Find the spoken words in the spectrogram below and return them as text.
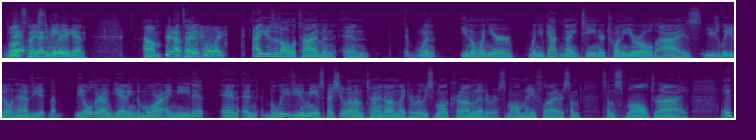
Well, Yeah, it's nice to meet you again. Um, Yeah, I'll tell you, definitely. I use it all the time, and and when you know when you're when you've got 19 or 20 year old eyes, usually you don't have the. But the older I'm getting, the more I need it, and and believe you me, especially when I'm tying on like a really small chronomid or a small mayfly or some some small dry, it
